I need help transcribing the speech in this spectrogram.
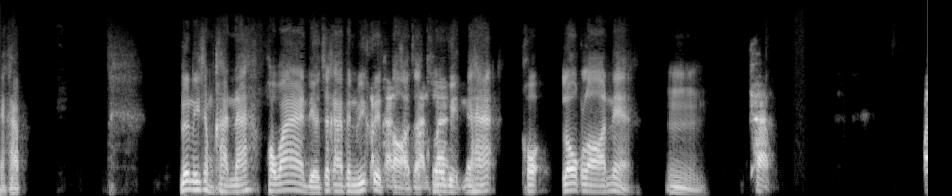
นะครับ เรื่องนี้สำคัญนะ เพราะว่าเดี๋ยวจะกลายเป็นวิกฤตต่อจากโควิดนะฮะโลกร้อนเนี่ย อืม ครับ ไป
